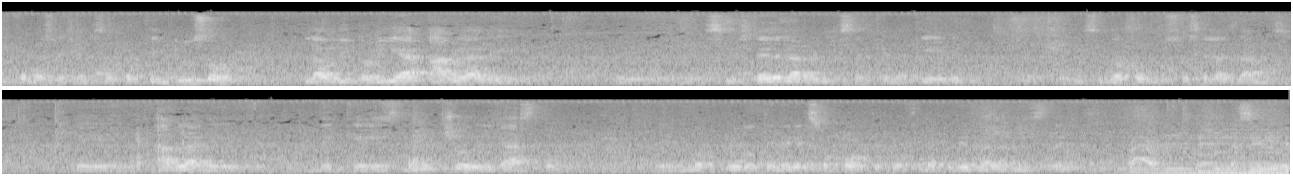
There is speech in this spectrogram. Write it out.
Y cómo se ejerce. Porque incluso la auditoría habla de, de si ustedes la revisan, que la tienen, y si no, con gusto se las damos. Eh, habla de, de, que mucho del gasto eh, no pudo tener el soporte porque no tuvieron a la vista una serie de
